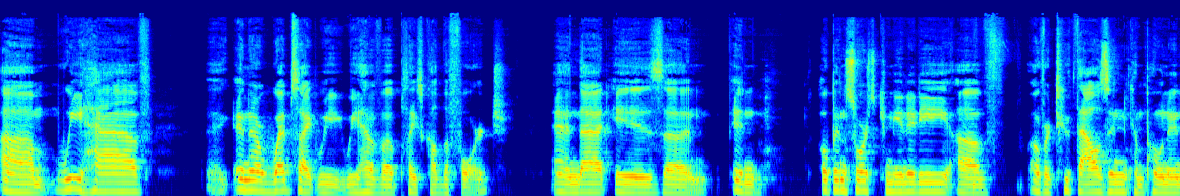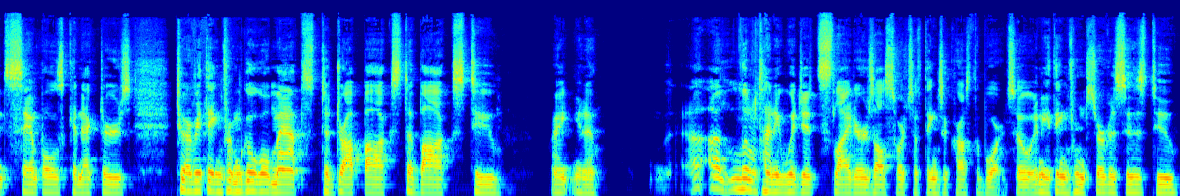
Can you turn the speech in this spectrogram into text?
Um, we have in our website we we have a place called the Forge, and that is an in open source community of over 2000 components samples connectors to everything from google maps to dropbox to box to right you know a, a, little tiny widgets sliders all sorts of things across the board. So anything from services to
